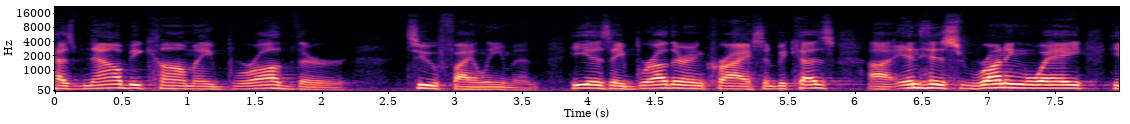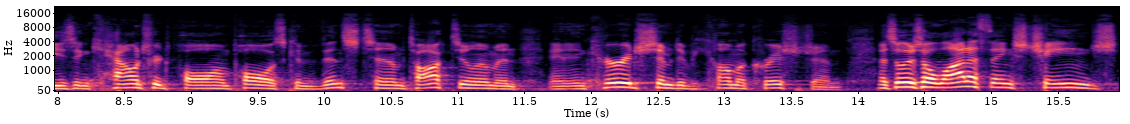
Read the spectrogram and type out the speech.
has now become a brother to Philemon. He is a brother in Christ. And because uh, in his running away, he's encountered Paul, and Paul has convinced him, talked to him, and, and encouraged him to become a Christian. And so there's a lot of things changed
